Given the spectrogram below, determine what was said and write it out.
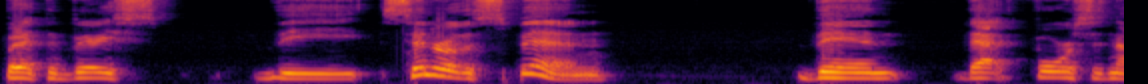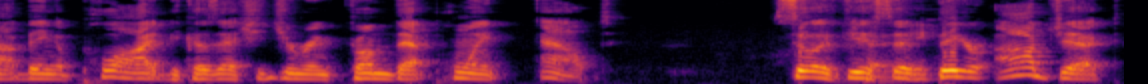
but at the very the center of the spin then that force is not being applied because it's actually generating from that point out so if it's a bigger object,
